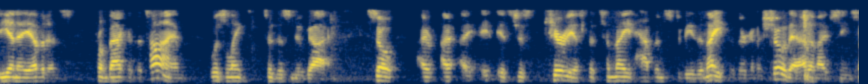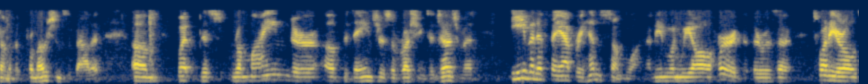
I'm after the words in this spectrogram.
DNA evidence from back at the time was linked to this new guy. So I, I, I, it's just curious that tonight happens to be the night that they're going to show that, and I've seen some of the promotions about it. Um, but this reminder of the dangers of rushing to judgment, even if they apprehend someone. I mean, when we all heard that there was a 20-year-old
